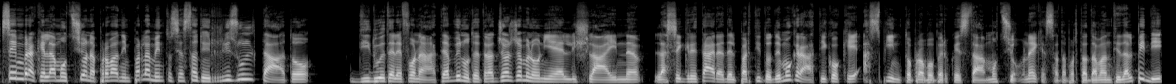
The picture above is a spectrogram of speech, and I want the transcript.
Sembra che la mozione approvata in Parlamento sia stato il risultato di due telefonate avvenute tra Giorgia Meloni e Ellie Schlein, la segretaria del Partito Democratico che ha spinto proprio per questa mozione che è stata portata avanti dal PD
